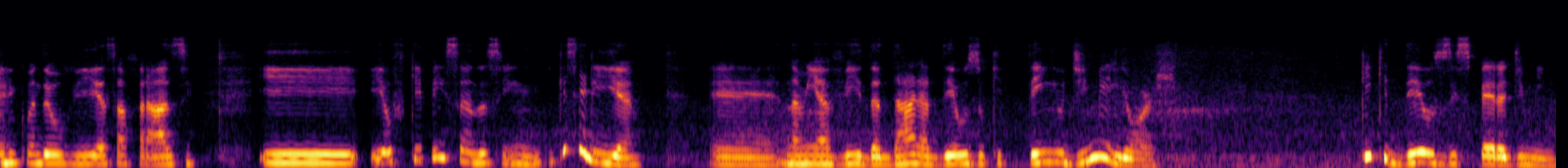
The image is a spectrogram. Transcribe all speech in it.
quando eu vi essa frase e eu fiquei pensando assim: o que seria é, na minha vida dar a Deus o que tenho de melhor? Que Deus espera de mim?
